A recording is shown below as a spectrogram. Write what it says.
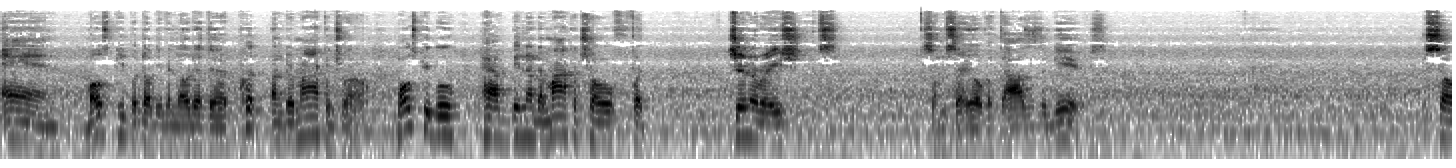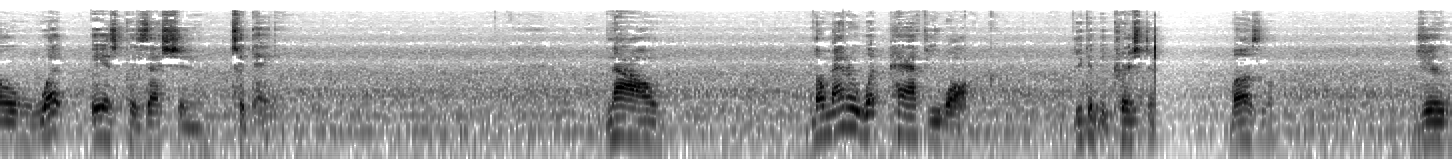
And most people don't even know that they're put under mind control. Most people have been under mind control for generations. Some say over thousands of years. So, what is possession today? Now, no matter what path you walk, you could be Christian, Muslim, Jew,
